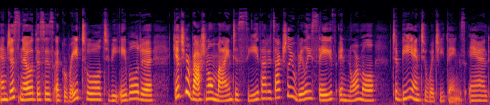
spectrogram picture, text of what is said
and just know this is a great tool to be able to get your rational mind to see that it's actually really safe and normal to be into witchy things. And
